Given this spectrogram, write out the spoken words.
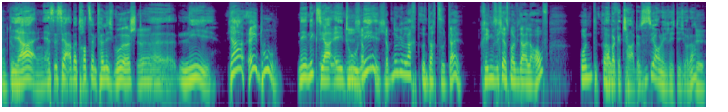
und Girls. Ja, ne? es ist ja aber trotzdem völlig wurscht. Ja, ja. Äh, nee. Ja, ey, du. Nee, nix, ja, ey, du, ich hab, nee. Ich habe nur gelacht und dachte so, geil. Regen sich erstmal wieder alle auf und. Äh, aber gechartet ist ja auch nicht richtig, oder? Nee.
